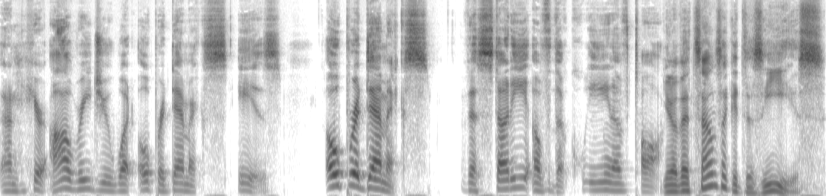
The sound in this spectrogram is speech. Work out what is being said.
and here, I'll read you what Oprahdemics is. Oprahdemics, the study of the Queen of Talk. You know, that sounds like a disease.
